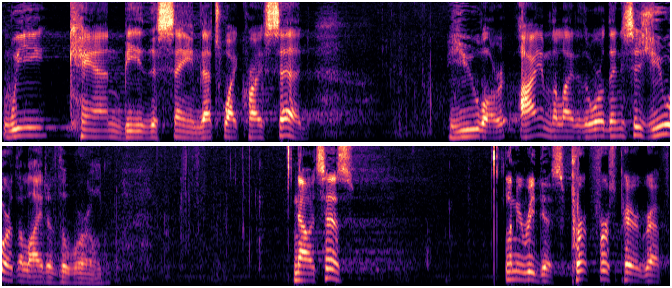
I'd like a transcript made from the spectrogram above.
We can be the same. That's why Christ said, You are, I am the light of the world. Then he says, You are the light of the world. Now it says, let me read this. First paragraph,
